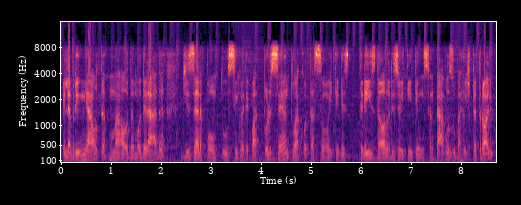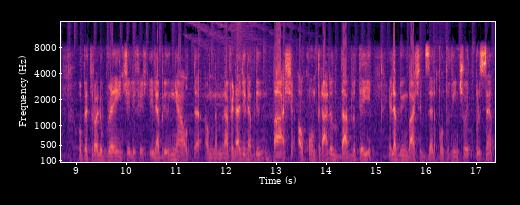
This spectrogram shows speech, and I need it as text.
ele abriu em alta, uma alta moderada de 0,54%, a cotação 83 dólares e 81 centavos o barril de petróleo. O petróleo Brent, ele, fech... ele abriu em alta, na verdade ele abriu em baixa, ao contrário do WTI, ele abriu em baixa de 0,28%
